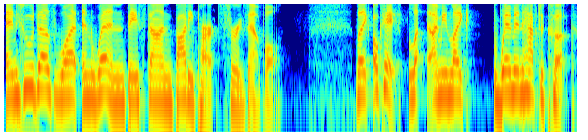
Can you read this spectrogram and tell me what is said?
and who does what and when based on body parts, for example. Like, okay, I mean, like women have to cook.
